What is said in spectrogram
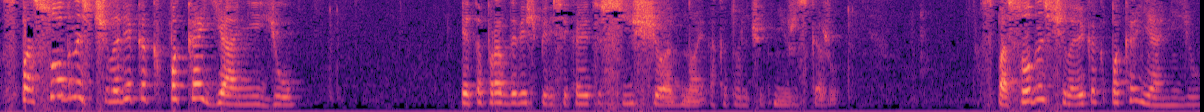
способность человека к покаянию эта, правда, вещь пересекается с еще одной, о которой чуть ниже скажу. Способность человека к покаянию.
